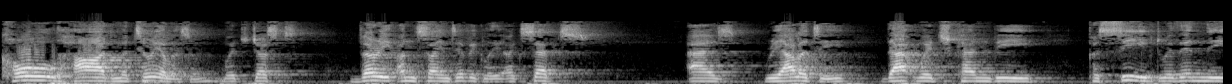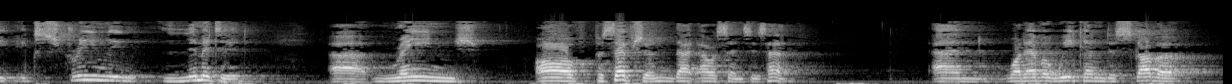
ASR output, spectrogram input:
cold, hard materialism, which just very unscientifically accepts as reality that which can be perceived within the extremely limited uh, range of perception that our senses have and whatever we can discover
